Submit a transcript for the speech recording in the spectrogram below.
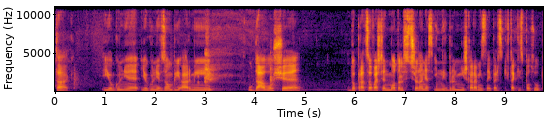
tak. I ogólnie, I ogólnie w Zombie Army udało się dopracować ten model strzelania z innych broni niż karabin snajperski w taki sposób,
